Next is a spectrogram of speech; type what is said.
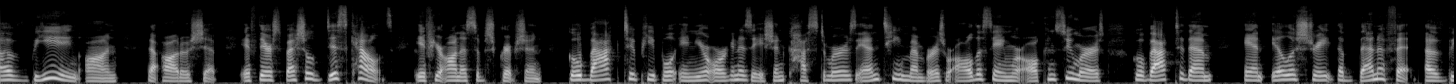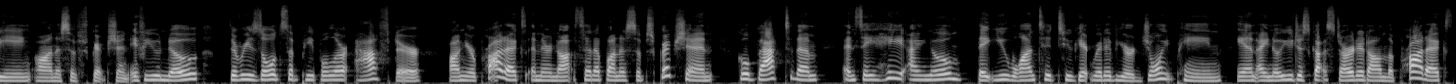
of being on that auto ship. If there's special discounts, if you're on a subscription, go back to people in your organization, customers and team members. We're all the same, we're all consumers. Go back to them and illustrate the benefit of being on a subscription. If you know the results that people are after on your products and they're not set up on a subscription, go back to them and say, Hey, I know that you wanted to get rid of your joint pain. And I know you just got started on the products.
